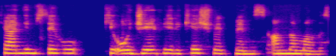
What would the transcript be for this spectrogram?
kendimizde bu ki o cevheri keşfetmemiz, anlamamız,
